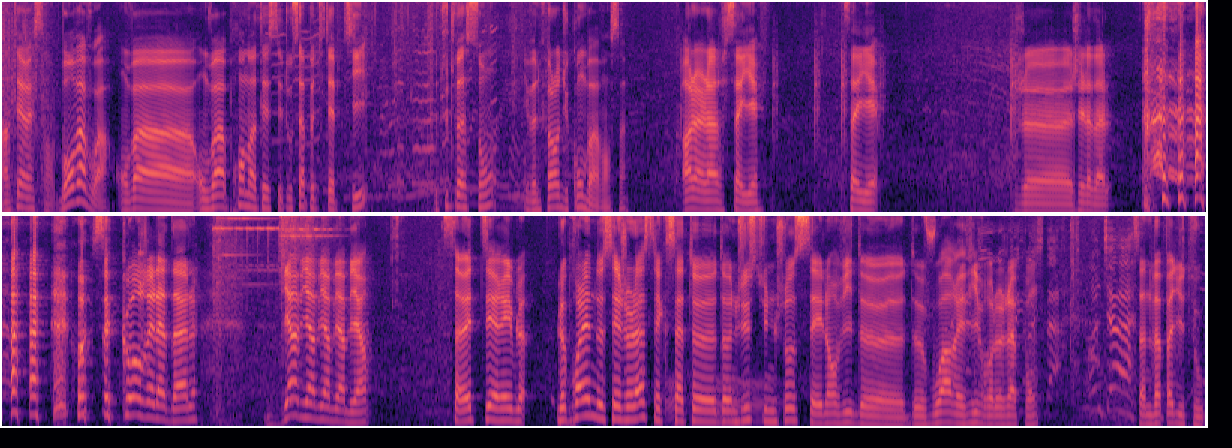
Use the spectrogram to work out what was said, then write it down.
Intéressant. Bon, on va voir. On va, on va apprendre à tester tout ça petit à petit. De toute façon, il va nous falloir du combat avant ça. Oh là là, ça y est. Ça y est. Je... J'ai la dalle. Au secours, j'ai la dalle. Bien, bien, bien, bien, bien. Ça va être terrible. Le problème de ces jeux-là, c'est que ça te donne juste une chose, c'est l'envie de, de voir et vivre le Japon. Ça ne va pas du tout.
